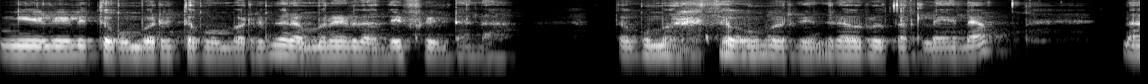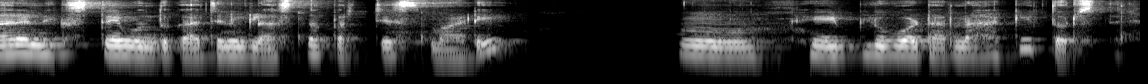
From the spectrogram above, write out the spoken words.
ಹೇಳಿ ಹೇಳಿ ತೊಗೊಂಬರ್ರಿ ತೊಗೊಂಬರ್ರಿ ಅಂದರೆ ನಮ್ಮ ಮನೆಯವ್ರದ್ದು ಅದೇ ಫೀಲ್ಡ್ ಅಲ್ಲ. ತೊಗೊಂಬರ್ರಿ ತೊಗೊಂಬರ್ರಿ ಅಂದರೆ ಅವರು ತರಲೇ ಇಲ್ಲ. ನಾನೇ ನೆಕ್ಸ್ಟ್ ಟೈಮ್ ಒಂದು ಗಾಜಿನ ಗ್ಲಾಸ್ನ ಪರ್ಚೇಸ್ ಮಾಡಿ ಈ ಬ್ಲೂ ವಾಟರ್ನ ಹಾಕಿ ತೋರಿಸ್ತೇನೆ.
